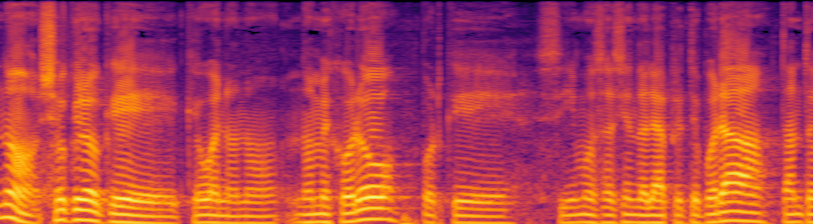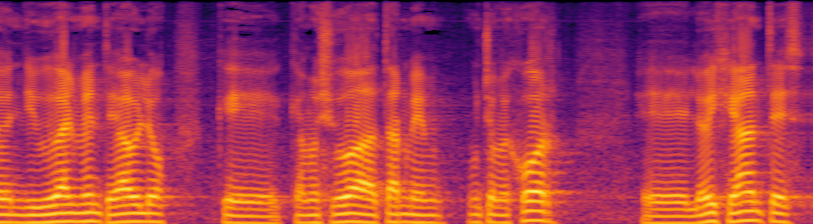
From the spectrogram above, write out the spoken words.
No, yo creo que, que bueno, no, no mejoró porque seguimos haciendo la pretemporada, tanto individualmente hablo, que, que me ayudó a adaptarme mucho mejor. Eh, lo dije antes,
